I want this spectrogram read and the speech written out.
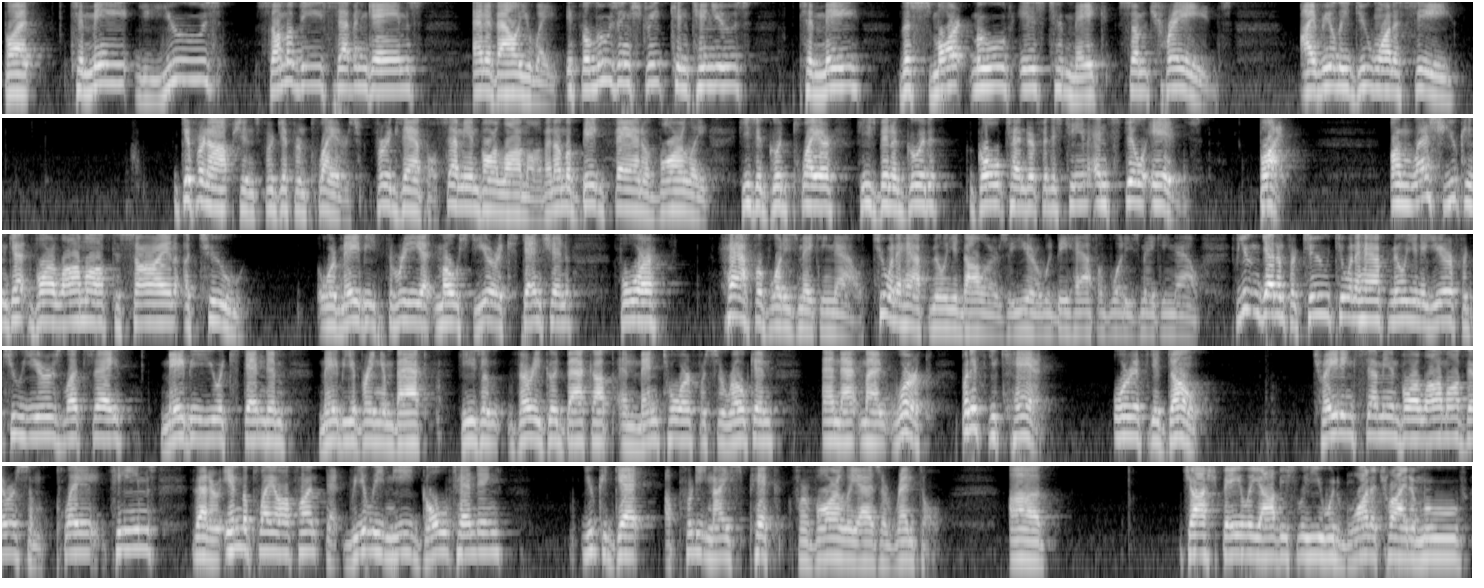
But to me, you use some of these seven games and evaluate. If the losing streak continues, to me, the smart move is to make some trades. I really do want to see different options for different players. For example, Semyon Varlamov, and I'm a big fan of Varley. He's a good player. He's been a good goaltender for this team and still is. But unless you can get Varlamov to sign a two or maybe three at most year extension for half of what he's making now. Two and a half million dollars a year would be half of what he's making now. If you can get him for two, two and a half million a year for two years, let's say, Maybe you extend him. Maybe you bring him back. He's a very good backup and mentor for Sorokin, and that might work. But if you can't, or if you don't, trading Semyon Varlamov, there are some play teams that are in the playoff hunt that really need goaltending. You could get a pretty nice pick for Varley as a rental. Uh, Josh Bailey, obviously, you would want to try to move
